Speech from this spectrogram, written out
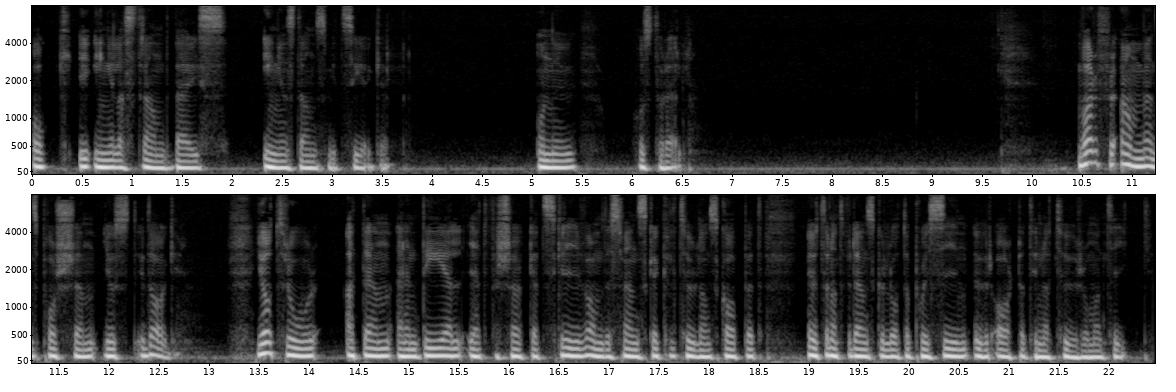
och i Ingela Strandbergs Ingenstans mitt segel. Och nu hos Torell. Varför används Porschen just idag? Jag tror att den är en del i ett försök att skriva om det svenska kulturlandskapet utan att för den skulle låta poesin urarta till naturromantik.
